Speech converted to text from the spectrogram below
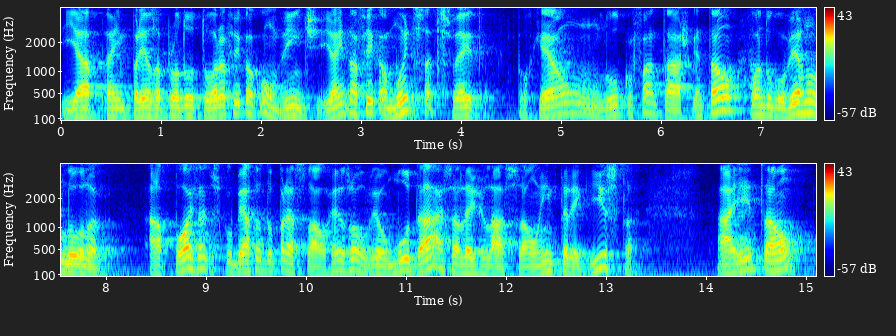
e a, a, empresa produtora fica com 20 e ainda fica muito satisfeita, porque é um lucro fantástico. Então, quando o governo Lula, após a descoberta do pré-sal, resolveu mudar essa legislação entreguista, aí então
